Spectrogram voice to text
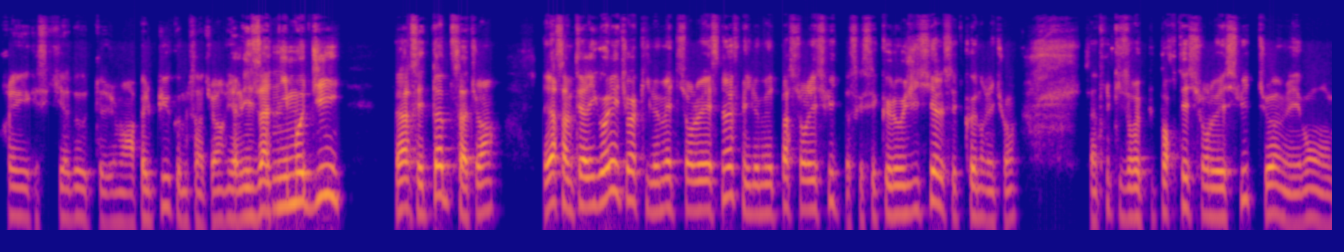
après, qu'est-ce qu'il y a d'autre? Je ne me rappelle plus comme ça. Tu vois, il y a les Animoji. c'est top ça, tu vois. D'ailleurs, ça me fait rigoler, tu vois, qu'ils le mettent sur le S9, mais ils le mettent pas sur les suites parce que c'est que logiciel, cette connerie, tu vois. C'est un truc qu'ils auraient pu porter sur le S8, tu vois, mais bon,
